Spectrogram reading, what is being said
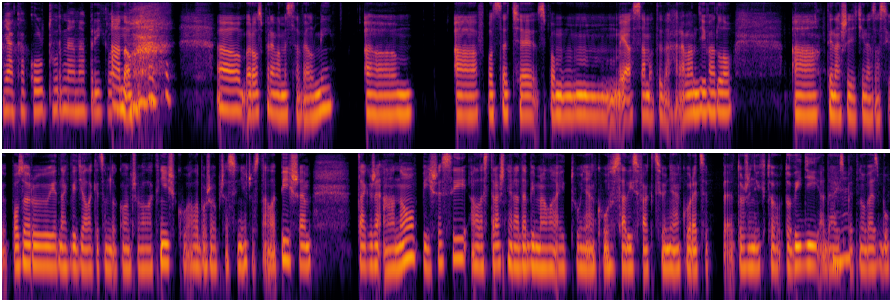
Nejaká kultúrna napríklad? Áno. um, rozprávame sa veľmi. Um, a v podstate spom- ja sama teda hrávam divadlo a tie naše deti nás asi pozorujú, jednak videla, keď som dokončovala knižku, alebo že občas si niečo stále píšem. Takže áno, píše si, ale strašne rada by mala aj tú nejakú satisfakciu, nejakú recept, to, že niekto to vidí a dá aj mm-hmm. spätnú väzbu.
